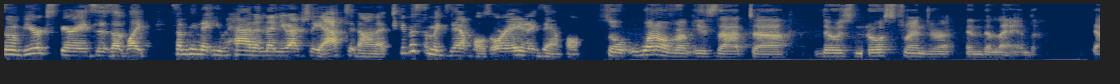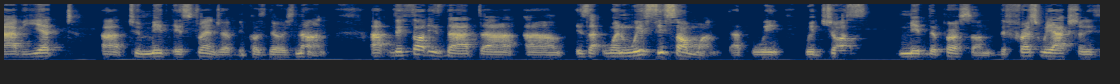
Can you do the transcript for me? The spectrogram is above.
some of your experiences of like, something that you had and then you actually acted on it. Give us some examples or an example. So one of them is that uh, there is no stranger in the land. I have yet uh, to meet a stranger because there is none. Uh, the thought is that uh, um, is that when we see someone that we we just meet the person, the first reaction is,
